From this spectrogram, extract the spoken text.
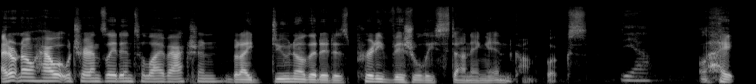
I don't know how it would translate into live action, but I do know that it is pretty visually stunning in comic books. yeah like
